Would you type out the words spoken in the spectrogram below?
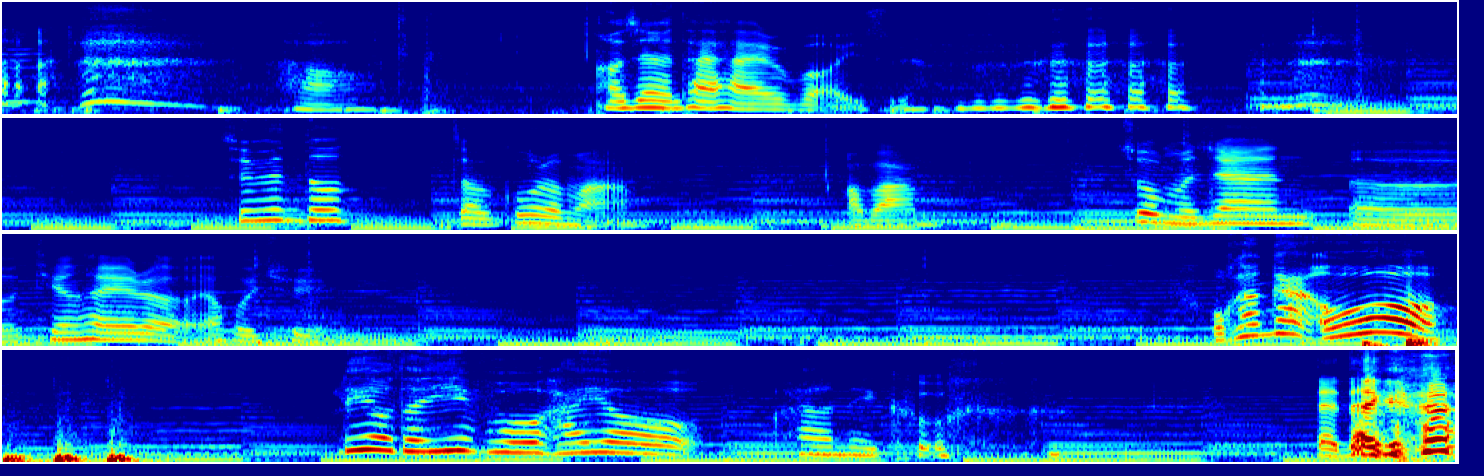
好。好像也太嗨了，不好意思。这边都找过了嘛？好吧，所以我们现在呃天黑了，要回去。我看看哦，Leo 的衣服还有还有内裤，带带看。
